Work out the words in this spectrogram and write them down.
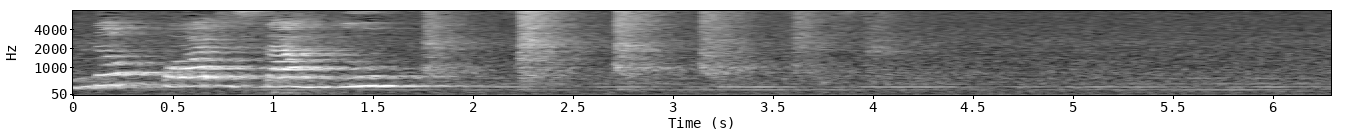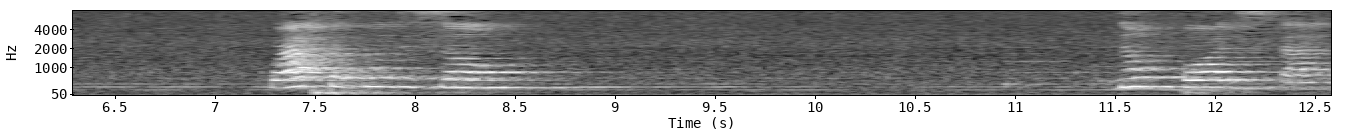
Não pode estar nu. Quarta condição. Pode estar.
